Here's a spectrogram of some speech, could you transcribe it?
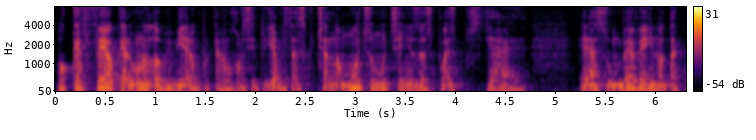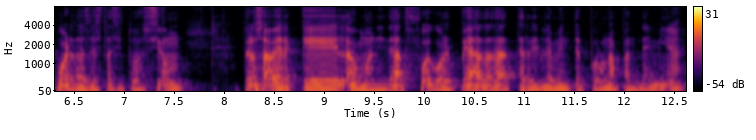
o qué feo que algunos lo vivieron, porque a lo mejor si tú ya me estás escuchando muchos, muchos años después, pues ya eras un bebé y no te acuerdas de esta situación. Pero saber que la humanidad fue golpeada terriblemente por una pandemia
